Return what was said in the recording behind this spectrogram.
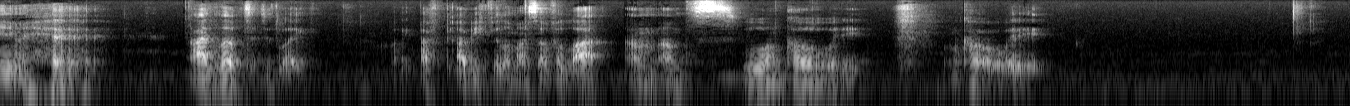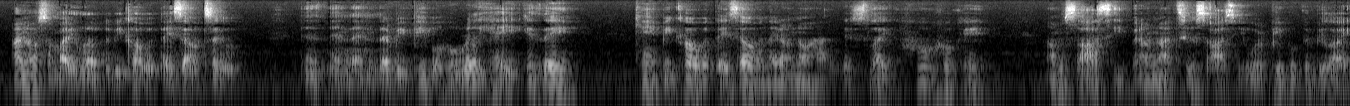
anyway, I love to just like, like I, I be feeling myself a lot. I'm I'm ooh, I'm cold with it. I'm cold with it. I know somebody love to be cold with themselves too, and, and then there be people who really hate because they can't be cold with themselves and they don't know how. It's like, whew, okay, I'm saucy, but I'm not too saucy. Where people could be like,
